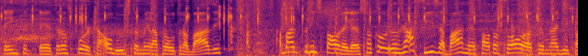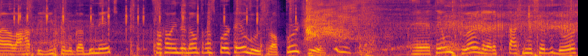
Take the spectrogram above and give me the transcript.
tem que é, transportar o loot também lá pra outra base a base principal, né, galera? Só que eu, eu, já fiz a base, né? Falta só terminar de upar lá rapidinho pelo gabinete. Só que eu ainda não transportei o loot, ó. Por quê? É, tem um clã, galera, que tá aqui no servidor,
